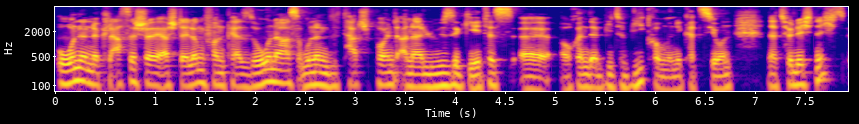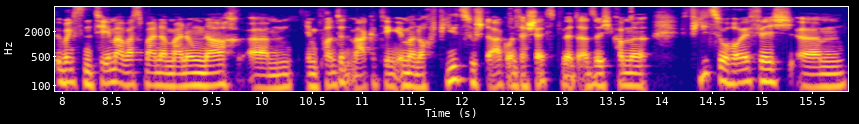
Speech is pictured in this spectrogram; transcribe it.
ohne eine klassische Erstellung von Personas, ohne eine Touchpoint-Analyse geht es äh, auch in der B2B-Kommunikation natürlich nicht. Übrigens ein Thema, was meiner Meinung nach ähm, im Content-Marketing immer noch viel zu stark unterschätzt wird. Also ich komme viel zu häufig ähm,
